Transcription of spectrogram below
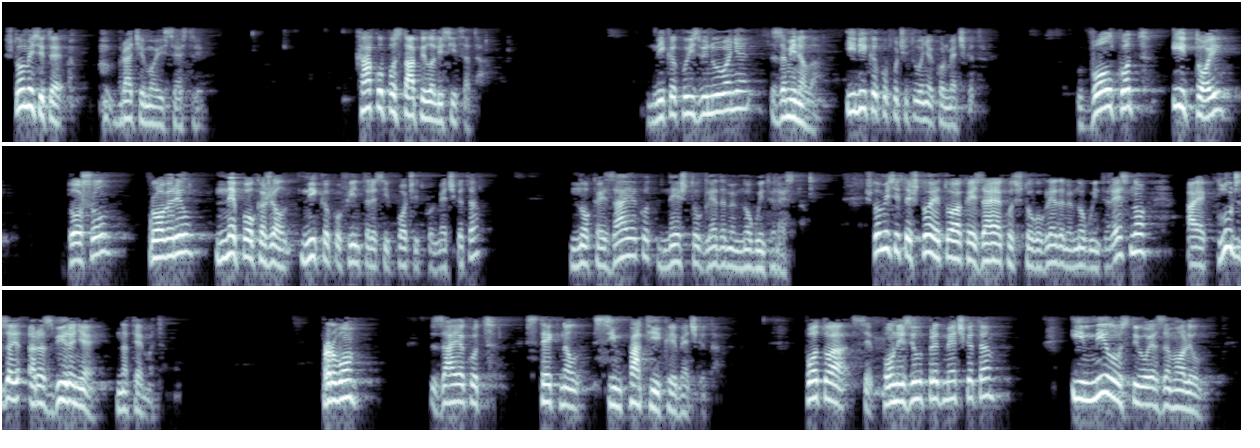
Што мислите, браќе мои и сестри? Како постапила лисицата? Никакво извинување, заминала. И никако почитување кон мечката. Волкот и тој дошол, проверил, не покажал никаков интерес и почит кон мечката, но кај зајакот нешто гледаме многу интересно. Што мислите, што е тоа кај зајакот што го гледаме многу интересно, а е клуч за разбирање на темата? Прво, зајакот стекнал симпатии кај мечката. Потоа се понизил пред мечката и милостиво ја замолил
